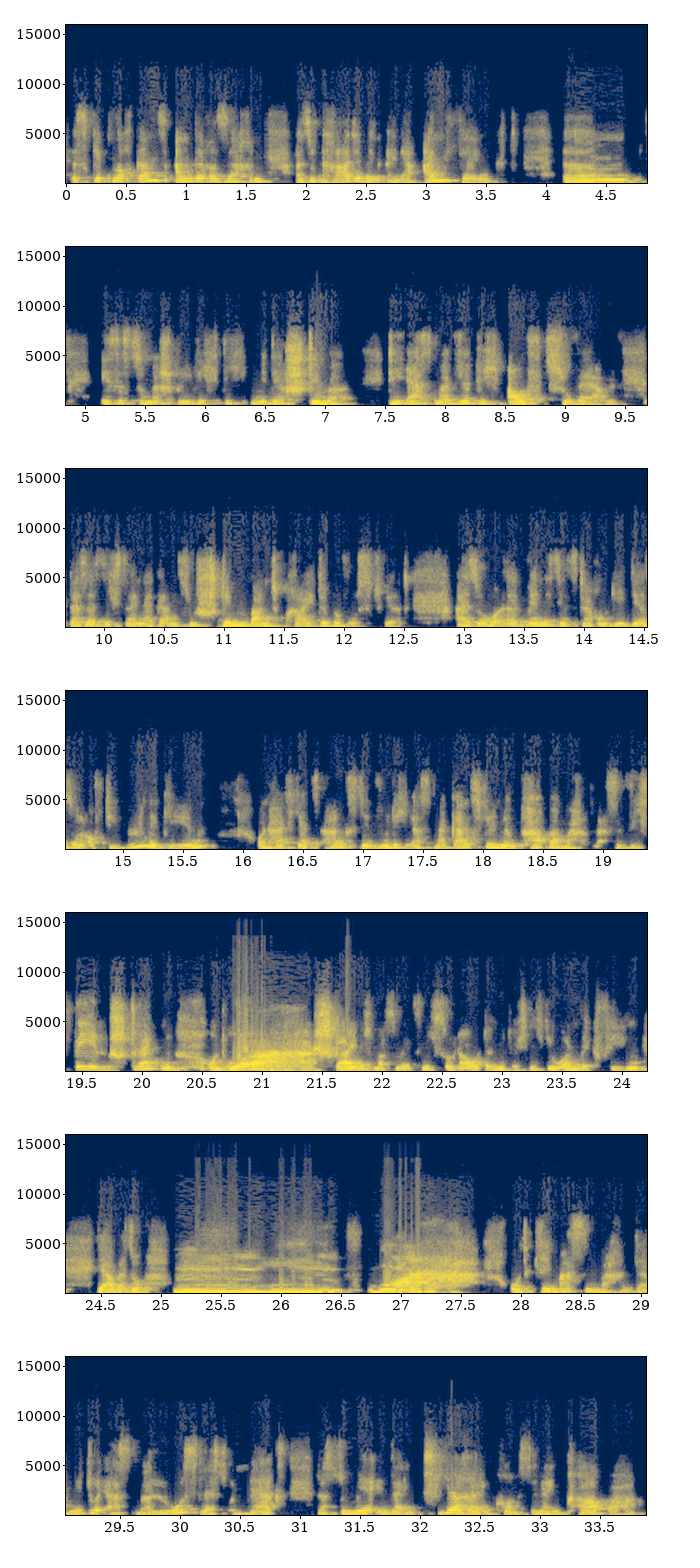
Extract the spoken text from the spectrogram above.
Es gibt noch ganz andere Sachen. Also gerade wenn einer anfängt, ähm, ist es zum Beispiel wichtig mit der Stimme, die erstmal wirklich aufzuwärmen, dass er sich seiner ganzen Stimmbandbreite bewusst wird. Also äh, wenn es jetzt darum geht, der soll auf die Bühne gehen und hat jetzt Angst, den würde ich erstmal ganz viel mit dem Körper machen lassen, sich dehnen, strecken und uah, schreien. Ich mache es mir jetzt nicht so laut, damit euch nicht die Ohren wegfliegen. Ja, aber so mm, uah, und Grimassen machen, damit du erstmal loslässt und merkst, dass du mehr in dein Tier reinkommst, in deinen Körper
